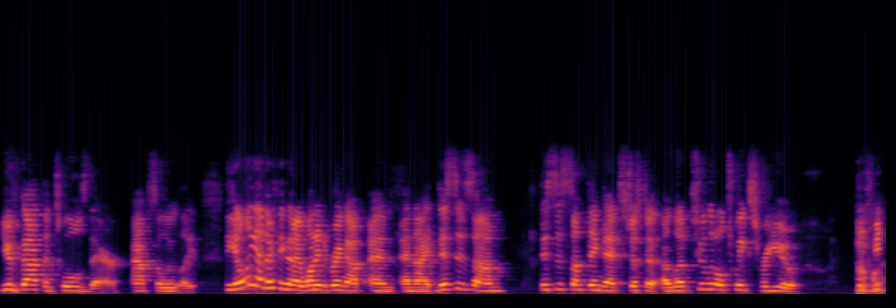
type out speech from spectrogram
you've got the tools there, absolutely. The only other thing that I wanted to bring up, and and I this is um this is something that's just a, a little, two little tweaks for you. Definitely.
